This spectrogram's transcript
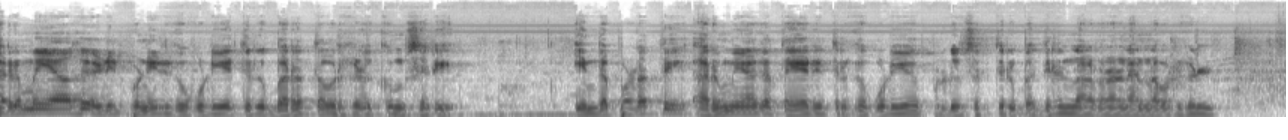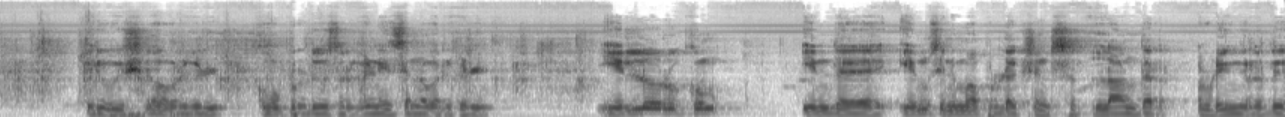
அருமையாக எடிட் பண்ணியிருக்கக்கூடிய திரு பரத் அவர்களுக்கும் சரி இந்த படத்தை அருமையாக தயாரித்திருக்கக்கூடிய ப்ரொடியூசர் திரு பத்ரிநாராயணன் அவர்கள் திரு விஷ்ணு அவர்கள் கோ ப்ரொடியூசர் கணேசன் அவர்கள் எல்லோருக்கும் இந்த எம் சினிமா ப்ரொடக்ஷன்ஸ் லாந்தர் அப்படிங்கிறது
